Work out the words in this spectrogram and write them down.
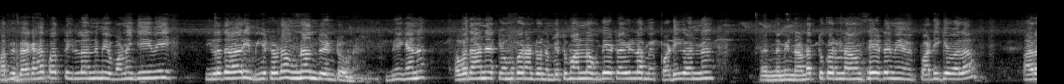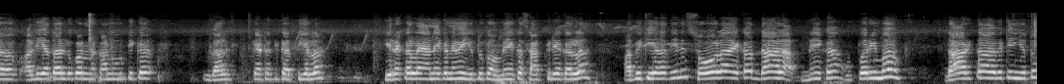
අපි බැගහපත් ඉල්ලන්නේ මේ වනජීවි නිලධාරි මීට වඩා උනන්දු වෙන්න ඕන. මේ ගැන අවධානයක් යොමු කරන්න ඕන. මෙතුමන්ලා උදේට ඇවිල්ලා මේ පඩි ගන්න අන්න මේ නඩත්තු කරන අංශයට මේ පඩි ගෙවලා අර අලියතල්ලු කරන කණු ටික ගල් කැට ටිකක් තියලා ඉර කරලා යන එක නෙමෙයි යුතුයකම මේක සක්‍රිය කරලා අපි කියලා තියෙන්නේ සෝලා එකක් දාලා මේක උපරිම ධාරිතාවකින් යුතු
